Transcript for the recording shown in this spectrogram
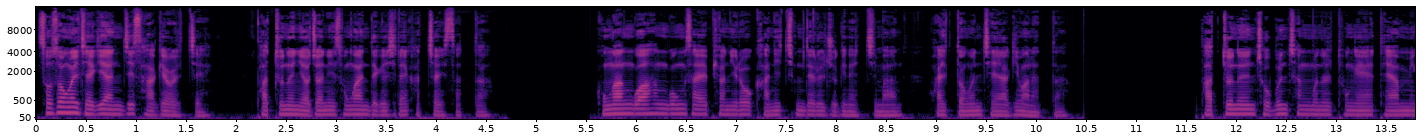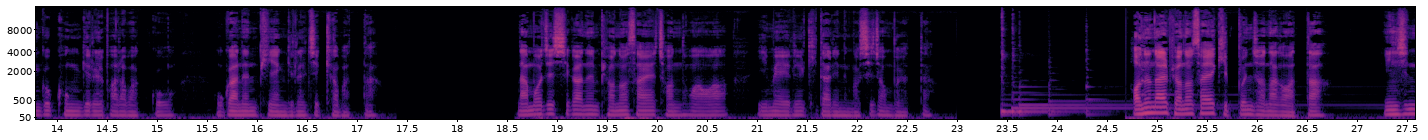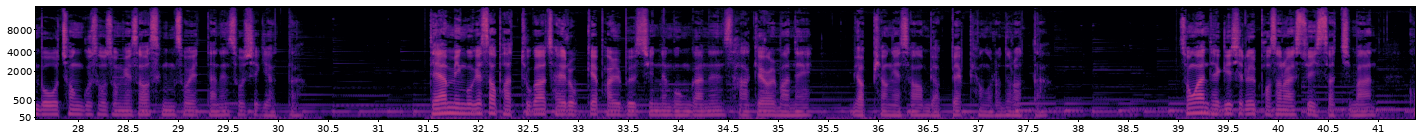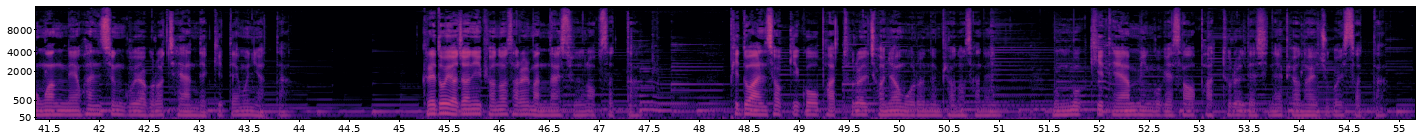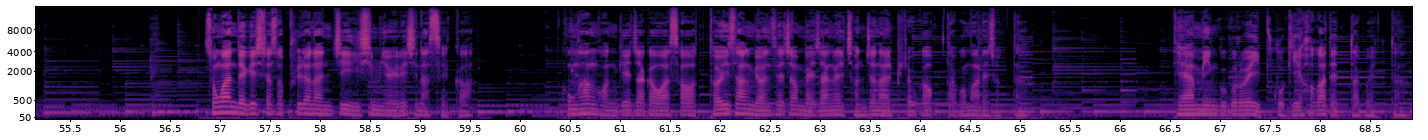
소송을 제기한 지 4개월째, 바투는 여전히 송환 대기실에 갇혀 있었다. 공항과 항공사의 편의로 간이 침대를 주긴 했지만 활동은 제약이 많았다. 바투는 좁은 창문을 통해 대한민국 공기를 바라봤고 오가는 비행기를 지켜봤다. 나머지 시간은 변호사의 전화와 이메일을 기다리는 것이 전부였다. 어느 날 변호사의 기쁜 전화가 왔다. 인신보호 청구 소송에서 승소했다는 소식이었다. 대한민국에서 바투가 자유롭게 밟을 수 있는 공간은 4개월 만에 몇 평에서 몇백 평으로 늘었다. 송환 대기실을 벗어날 수 있었지만 공항 내 환승구역으로 제한됐기 때문이었다. 그래도 여전히 변호사를 만날 수는 없었다. 피도 안 섞이고 바투를 전혀 모르는 변호사는 묵묵히 대한민국에서 바투를 대신해 변호해주고 있었다. 송환 대기실에서 풀려난 지 20여일이 지났을까? 공항 관계자가 와서 더 이상 면세점 매장을 전전할 필요가 없다고 말해줬다. 대한민국으로의 입국이 허가됐다고 했다.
